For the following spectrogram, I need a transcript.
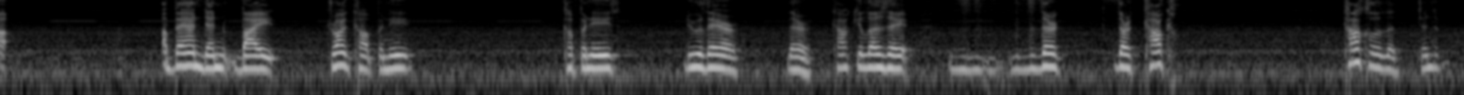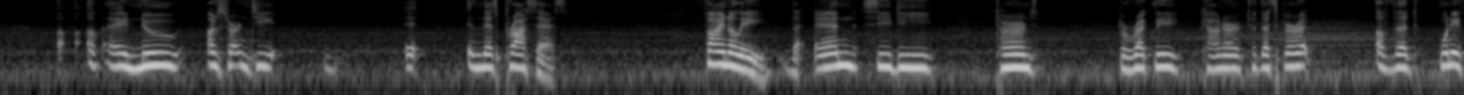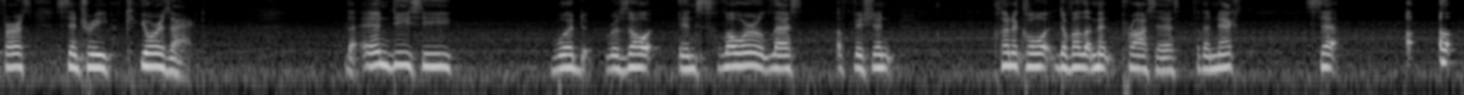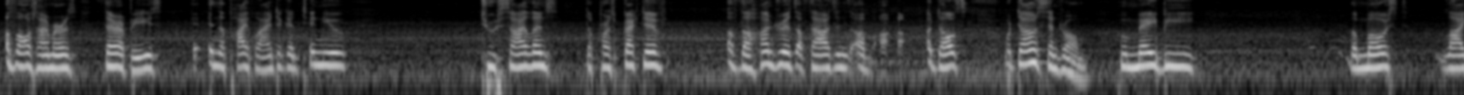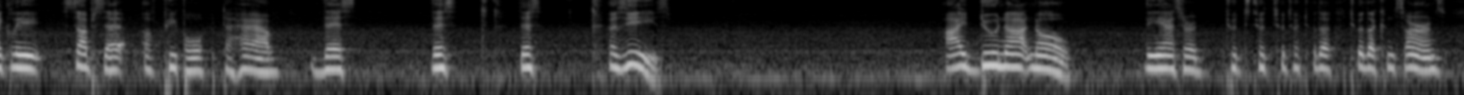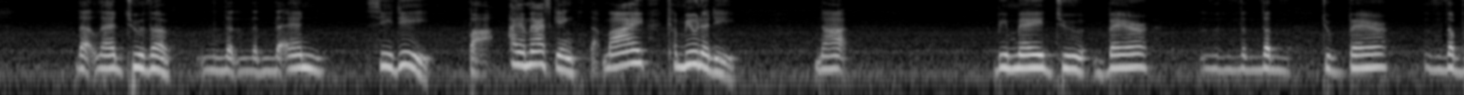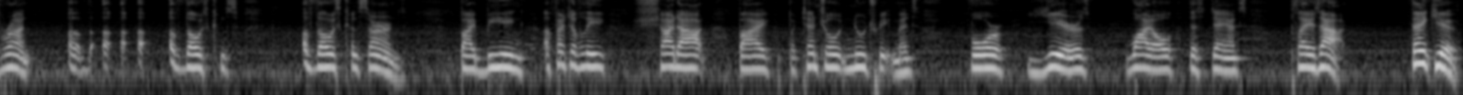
abandoned by drug company companies do their their calculus their their calc of a new uncertainty in this process. Finally, the NCD turns directly counter to the spirit of the 21st Century Cures Act. The NDC would result in slower, less efficient clinical development process for the next set o- o- of Alzheimer's therapies in the pipeline to continue to silence the perspective of the hundreds of thousands of uh, uh, adults with Down syndrome who may be the most likely subset of people to have this this this disease. I do not know the answer to, to, to, to, to the to the concerns that led to the the, the, the NCD, but I am asking that my community not be made to bear the, the to bear the brunt of uh, of those of those concerns by being effectively shut out by potential new treatments for years while this dance plays out. Thank you.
